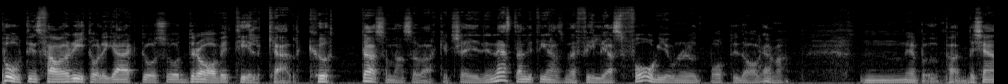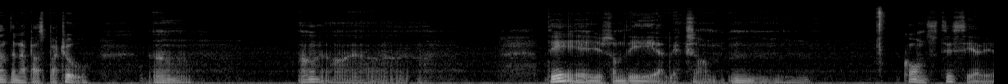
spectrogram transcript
Putins favoritoligark då så drar vi till Calcutta som han så vackert säger. Det är nästan lite grann som när Phileas Fogg gjorde runt på 80 dagar va? Mm, betjänterna Passepartout. Mm. Ja, ja, ja. Det är ju som det är liksom. Mm. Konstig serie,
